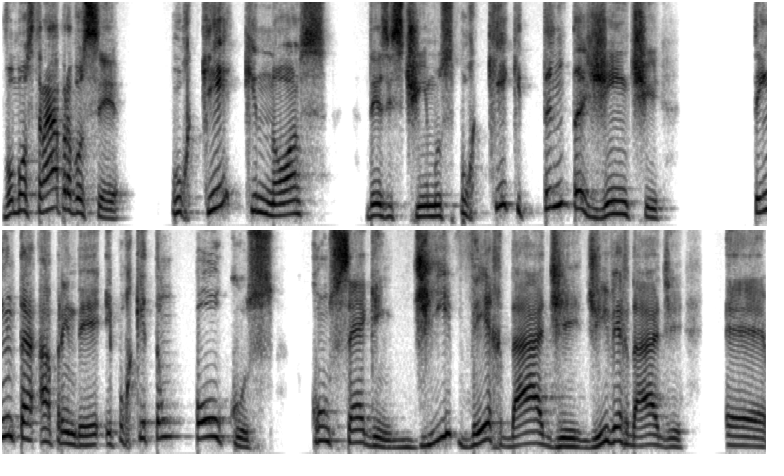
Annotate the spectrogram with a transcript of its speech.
Vou mostrar para você por que, que nós desistimos, por que, que tanta gente tenta aprender e por que tão poucos conseguem de verdade, de verdade, é,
